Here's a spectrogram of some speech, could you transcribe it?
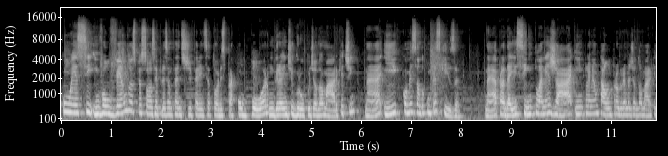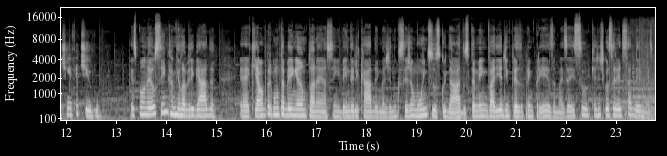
com esse envolvendo as pessoas representantes de diferentes setores para compor um grande grupo de endomarketing, né? E começando com pesquisa, né? Para daí sim planejar e implementar um programa de endomarketing efetivo. Respondeu sim, Camila, obrigada. É, que é uma pergunta bem ampla, né? Assim, bem delicada. Imagino que sejam muitos os cuidados. Também varia de empresa para empresa, mas é isso que a gente gostaria de saber mesmo.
